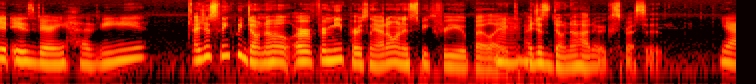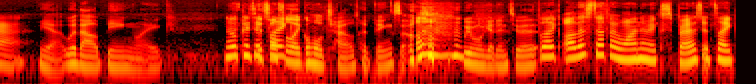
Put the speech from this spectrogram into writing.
it is very heavy. I just think we don't know, or for me personally, I don't want to speak for you, but like, Mm. I just don't know how to express it. Yeah. Yeah, without being like, No, because it's, it's, also like, like a whole childhood thing, so we won't get into it. but like all the stuff I want to express, it's like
